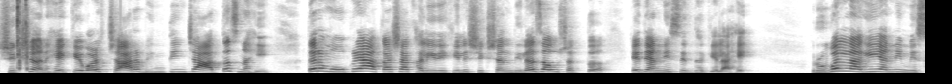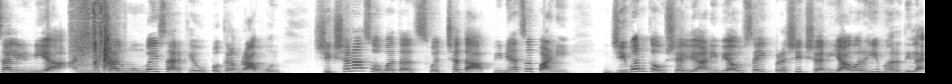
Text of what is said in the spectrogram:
शिक्षण हे केवळ चार भिंतींच्या आतच नाही तर मोकळ्या आकाशाखाली देखील शिक्षण दिलं जाऊ शकतं हे त्यांनी सिद्ध केलं आहे. रुबल नागी यांनी मिसाल इंडिया आणि मिसाल मुंबई सारखे उपक्रम राबवून शिक्षणासोबतच स्वच्छता पिण्याचं पाणी जीवन कौशल्य आणि व्यावसायिक प्रशिक्षण यावरही भर दिलाय.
